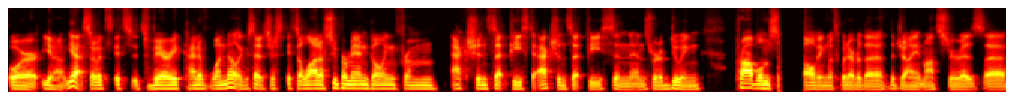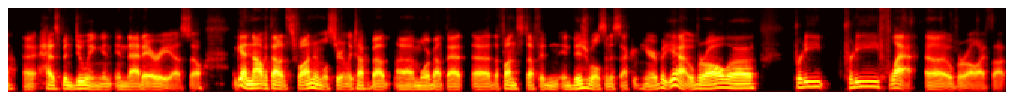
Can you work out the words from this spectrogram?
or you know yeah so it's it's it's very kind of one note. Like I said it's just it's a lot of Superman going from action set piece to action set piece and and sort of doing problem solving with whatever the the giant monster is uh, uh, has been doing in in that area so again, not without its fun, and we'll certainly talk about uh, more about that, uh, the fun stuff in, in visuals in a second here. But yeah, overall, uh, pretty pretty flat uh, overall. I thought.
